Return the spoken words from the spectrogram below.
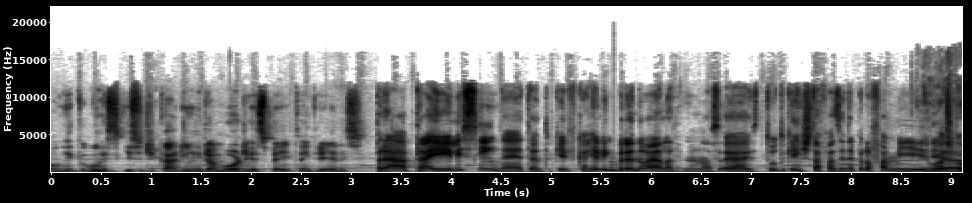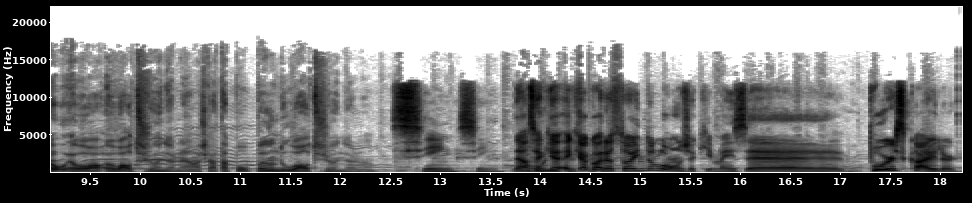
Algum resquício de carinho, de amor, de respeito entre eles? Pra, pra ele, sim, né? Tanto que ele fica relembrando ela. Nossa, é, tudo que a gente tá fazendo é pela família. Eu acho que é o, é o, é o Walt Jr., né? Eu acho que ela tá poupando o Walt Jr., né? Sim, sim. Nossa, é que, é que agora eu tô indo longe aqui, mas é. Por Skyler.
